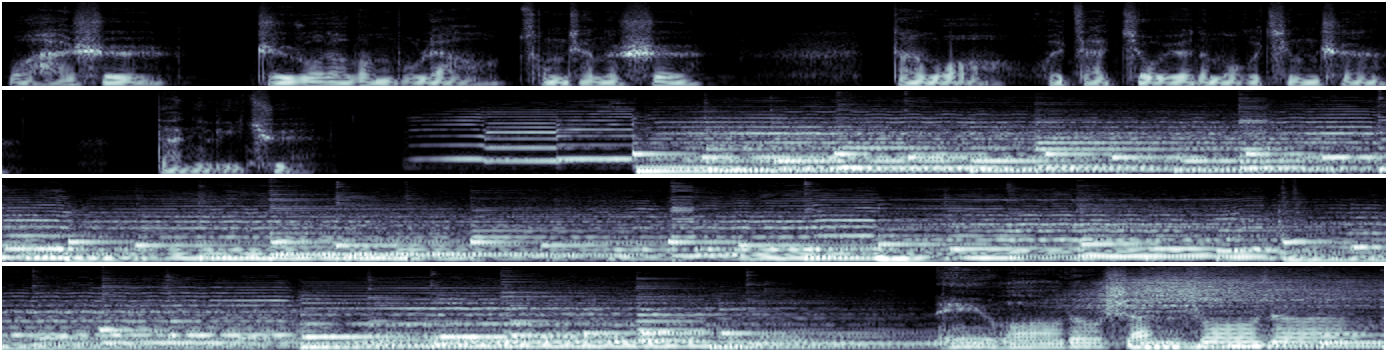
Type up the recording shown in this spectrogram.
我还是执着的忘不了从前的事，但我会在九月的某个清晨带你离去。你我都闪烁着。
